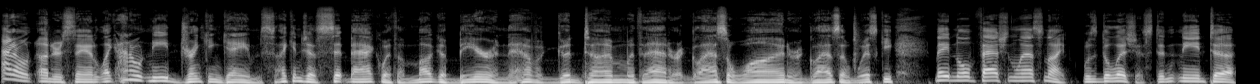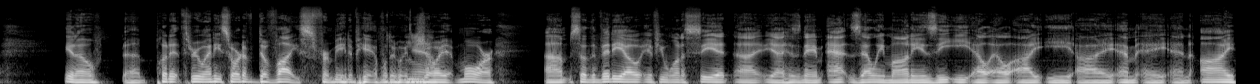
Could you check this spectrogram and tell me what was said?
I don't understand. Like, I don't need drinking games. I can just sit back with a mug of beer and have a good time with that, or a glass of wine, or a glass of whiskey. Made an old fashioned last night. Was delicious. Didn't need to, you know, uh, put it through any sort of device for me to be able to enjoy it more. Um, so the video, if you want to see it, uh, yeah, his name at Zellimani, Z E L L I E I M A N I,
